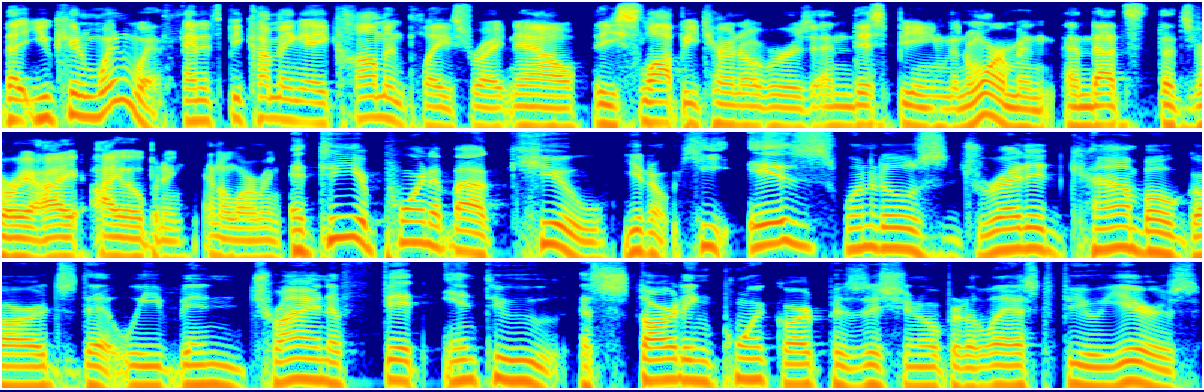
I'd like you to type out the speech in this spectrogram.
that you can win with. And it's becoming a commonplace right now, the sloppy turnovers and this being the norm. And, and that's that's very eye opening and alarming. And to your point about Q, you know, he is one of those dreaded combo guards that we've been trying to fit into a starting point guard position over the last few years.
